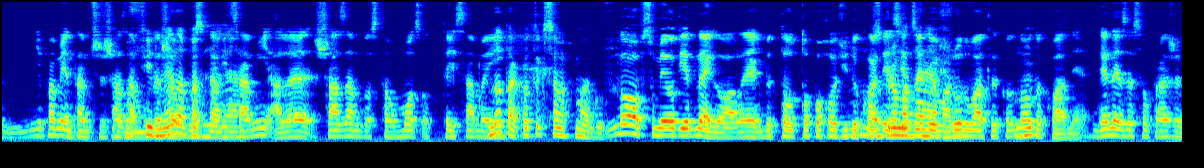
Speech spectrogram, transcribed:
y, nie pamiętam czy Shazam uderzał błyskawicami, ale Shazam dostał moc od tej samej... No tak, o tych samych magów. No, w sumie od jednego, ale jakby to, to pochodzi No, dokładnie z jednego magów. źródła, tylko no Mhm. dokładnie. Genezę są prawie że,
